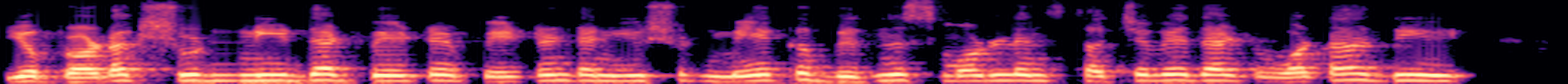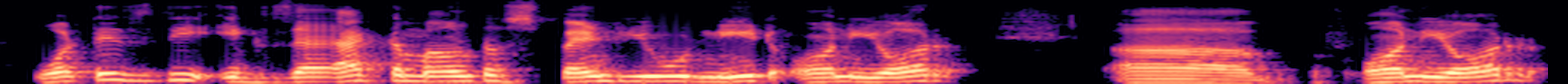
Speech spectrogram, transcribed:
your product should need that patent patent and you should make a business model in such a way that what are the what is the exact amount of spend you would need on your uh, on your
